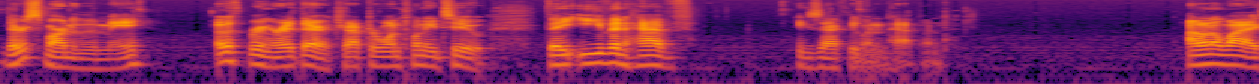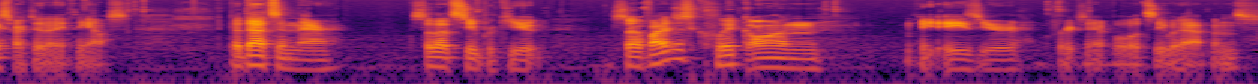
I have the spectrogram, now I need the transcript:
They're smarter than me. Oathbringer right there chapter 122 they even have exactly when it happened i don't know why i expected anything else but that's in there so that's super cute so if i just click on like Azir for example let's see what happens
